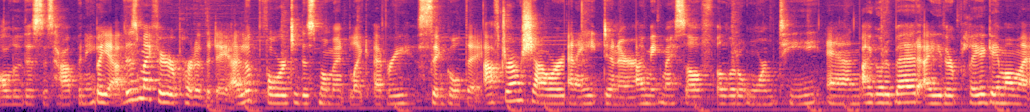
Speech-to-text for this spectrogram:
all of this is happening. But yeah, this is my favorite part of the day. I look forward to this moment like every single day. After I'm showered and I eat dinner, I make myself a little warm tea and I go to bed. I either play a game on my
